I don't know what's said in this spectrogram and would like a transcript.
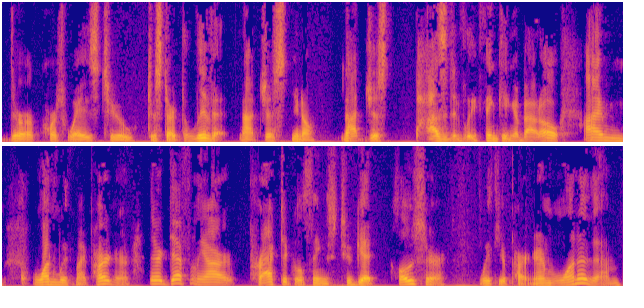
there are of course ways to to start to live it, not just you know not just positively thinking about oh I'm one with my partner. There definitely are practical things to get closer with your partner, and one of them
